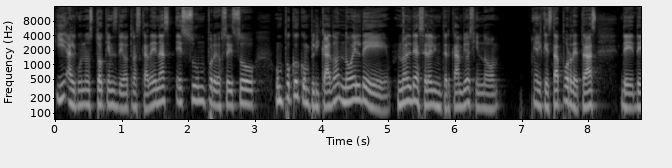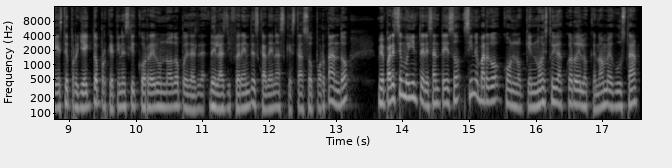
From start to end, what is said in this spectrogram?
y algunos tokens de otras cadenas. Es un proceso un poco complicado, no el de, no el de hacer el intercambio, sino el que está por detrás de, este proyecto porque tienes que correr un nodo pues, de, de las diferentes cadenas que estás soportando. Me parece muy interesante eso, sin embargo, con lo que no estoy de acuerdo y lo que no me gusta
